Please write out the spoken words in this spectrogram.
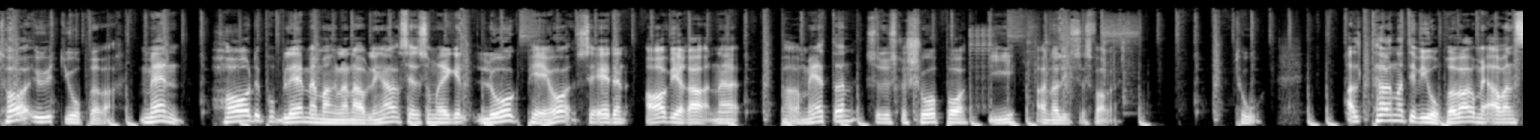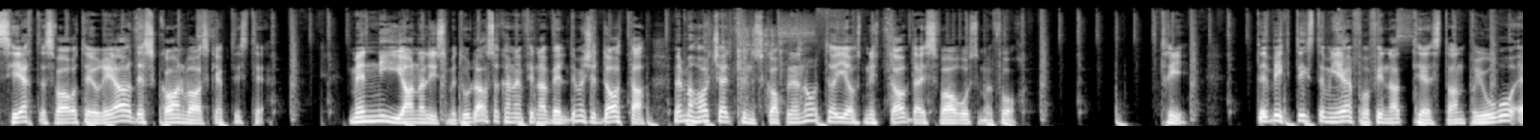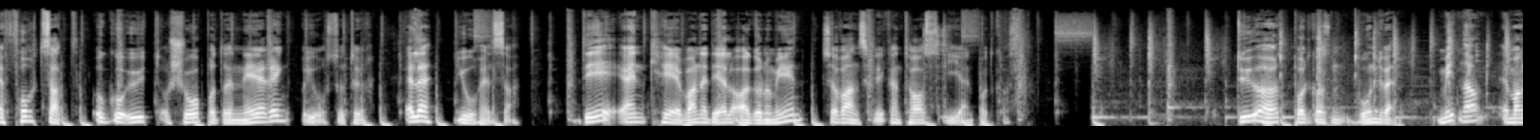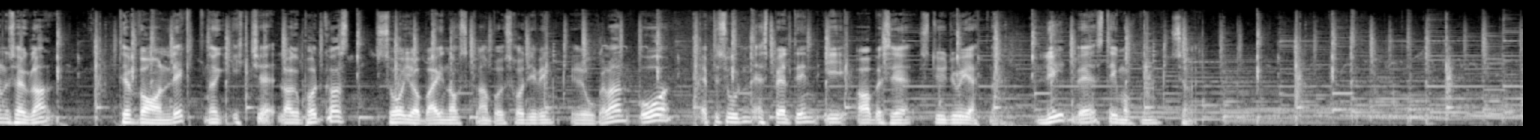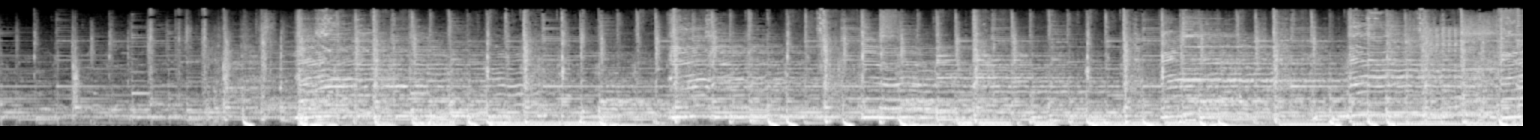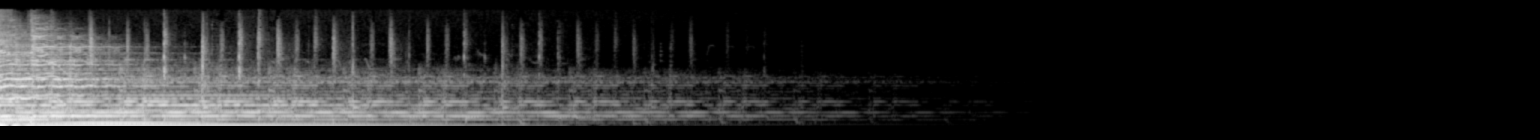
ta ut jordprøver, men har du problemer med manglende avlinger, så er det som regel låg pH som er den avgjørende parameteren som du skal se på i analysesvaret. 2. Alternative jordprøver med avanserte svar og teorier det skal en være skeptisk til. Med nye analysemetoder så kan en finne veldig mye data, men vi har ikke helt kunnskapen ennå til å gi oss nytte av de svarene som vi får. 3. Det viktigste vi gjør for å finne tilstanden på jorda, er fortsatt å gå ut og se på drenering og jordstruktur, eller jordhelse. Det er en krevende del av agronomien som vanskelig kan tas i en podkast. Du har hørt podkasten Bondevenn. Mitt navn er Magnus Haugland. Til vanlig når jeg ikke lager podkast, så jobber jeg i Norsk landbruksrådgivning i Rogaland, og episoden er spilt inn i ABC Studio i Etne. Lyd ved Stig Morten Søren.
